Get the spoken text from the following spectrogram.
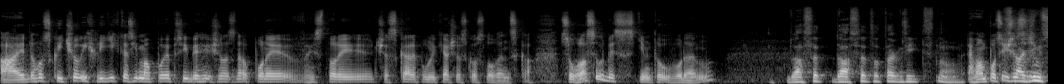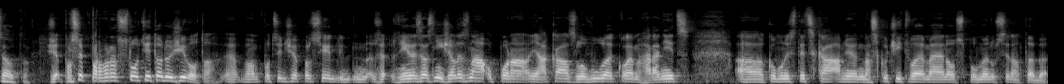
a jednoho z klíčových lidí, kteří mapuje příběhy železné opony v historii České republiky a Československa. Souhlasil bys s tímto úvodem? Dá se, dá se to tak říct, no. Já mám pocit, že, se o to. že prostě prorostlo ti to do života. Já mám pocit, že prostě někde zazní železná opona, nějaká zlovůle kolem hranic komunistická a mě naskočí tvoje jméno, vzpomenu si na tebe.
